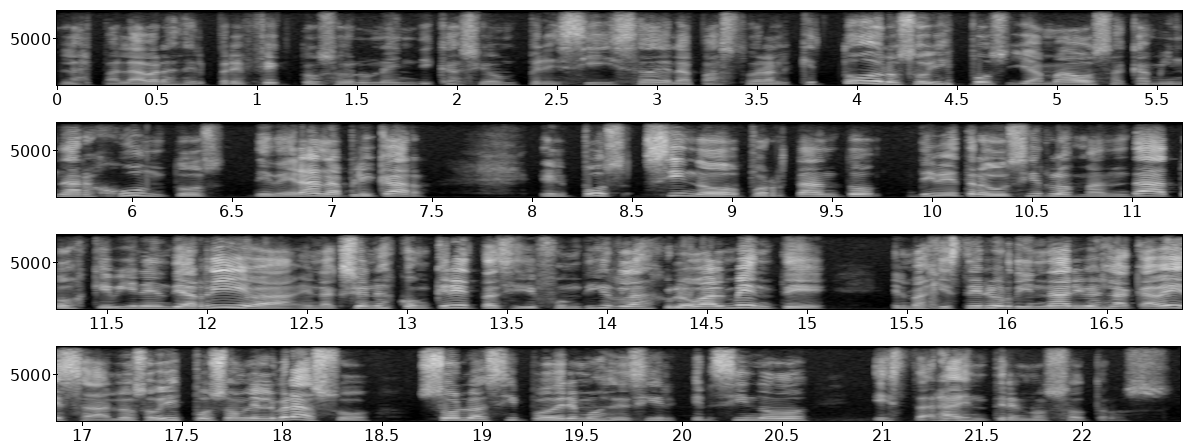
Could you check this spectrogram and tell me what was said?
las palabras del prefecto son una indicación precisa de la pastoral que todos los obispos llamados a caminar juntos deberán aplicar. El post-sínodo, por tanto, debe traducir los mandatos que vienen de arriba en acciones concretas y difundirlas globalmente. El magisterio ordinario es la cabeza, los obispos son el brazo. Solo así podremos decir que el sínodo estará entre nosotros.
